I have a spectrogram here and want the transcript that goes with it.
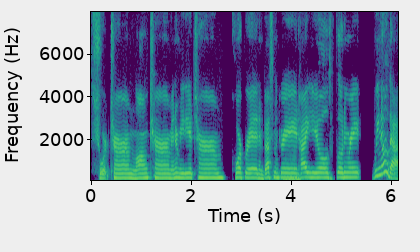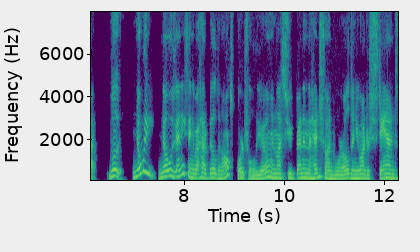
short term, long term, intermediate term, corporate, investment grade, mm-hmm. high yield, floating rate. We know that. Well, nobody knows anything about how to build an alt portfolio unless you've been in the hedge fund world and you understand.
